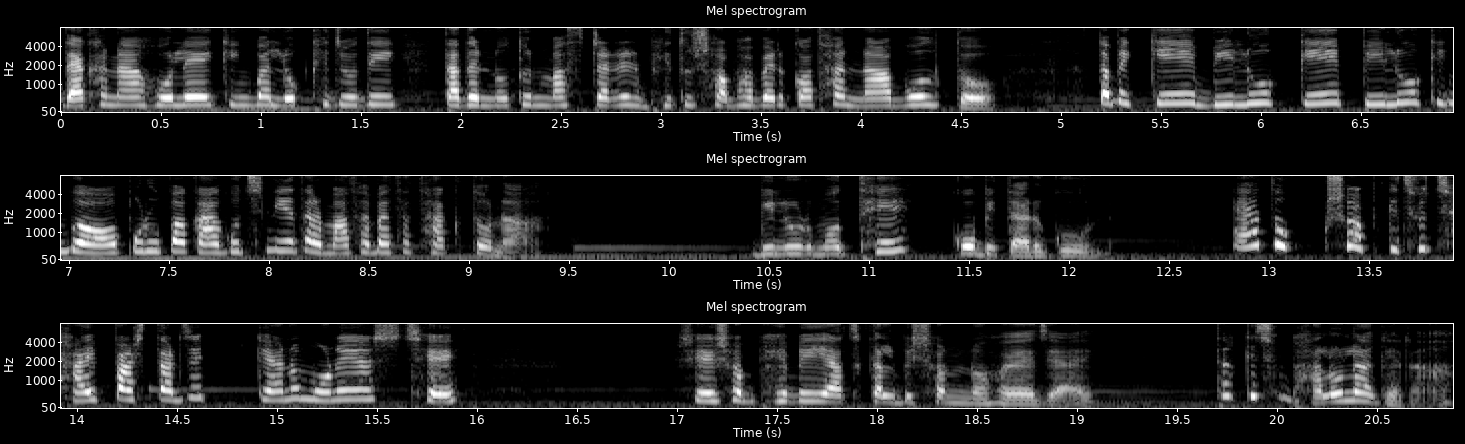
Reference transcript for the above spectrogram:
দেখা না হলে কিংবা লক্ষ্মী যদি তাদের নতুন মাস্টারের ভীতু স্বভাবের কথা না বলতো, তবে কে বিলু, কে পিলু কিংবা অপরূপা কাগজ নিয়ে তার মাথা ব্যথা থাকতো না। বিলুর মধ্যে কবিতার গুণ। এত সব কিছু ছাইপাশ, তার যে কেন মনে আসছে? সে সব ভেবেই আজকাল বিষণ্ন হয়ে যায়। তার কিছু ভালো লাগে না।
